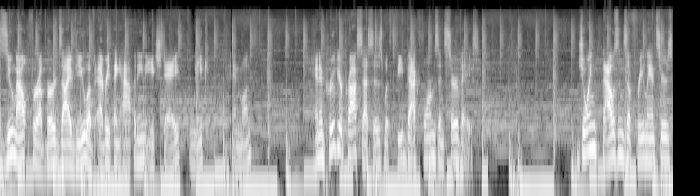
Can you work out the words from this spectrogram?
Zoom out for a bird's eye view of everything happening each day, week, and month. And improve your processes with feedback forms and surveys. Join thousands of freelancers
